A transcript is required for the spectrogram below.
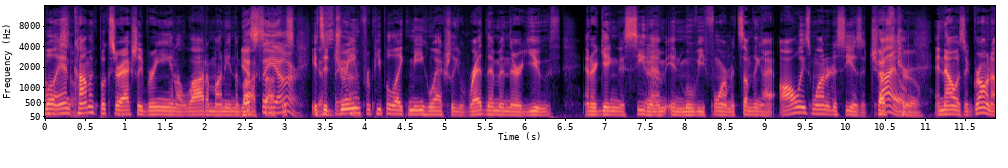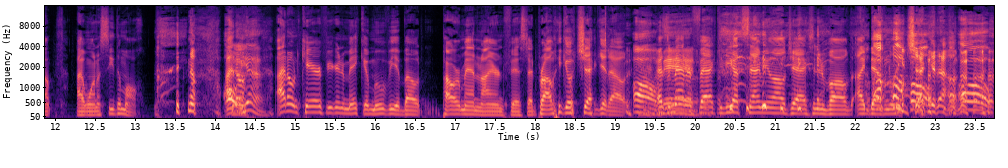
well, and so- comic books are actually bringing in a lot of money in the Yes, box they office. are. It's Yes, a dream are. for people like me who actually read them in their youth and are getting to see Yeah. them in movie form. It's something I always wanted to see as a child, true. and now as a grown up, I want to see them all. you know, I Oh, don't, yeah. I don't care if you're going to make a movie about Power Man and Iron Fist. I'd probably go check it out. Oh, as a matter of fact, if you got Samuel L. Jackson involved, I'd definitely check it out. oh,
